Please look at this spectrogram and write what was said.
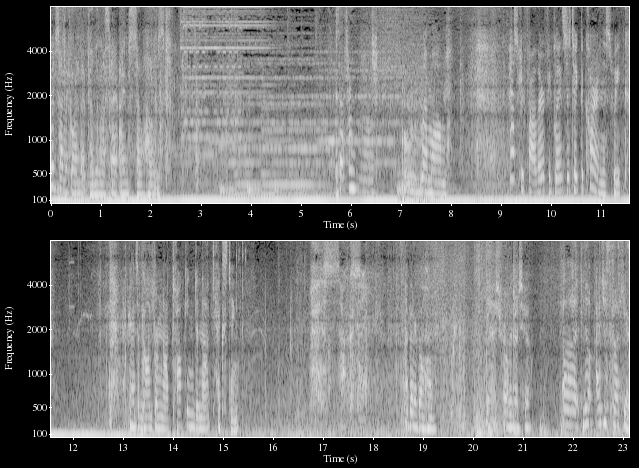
Anyone saw me go into that building last night, I am so hosed. Is that from? My mom. Ask your father if he plans to take the car in this week. My parents have gone from not talking to not texting. Sucks. I better go home. Yeah, I should probably go too. Uh, no, I just got here.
